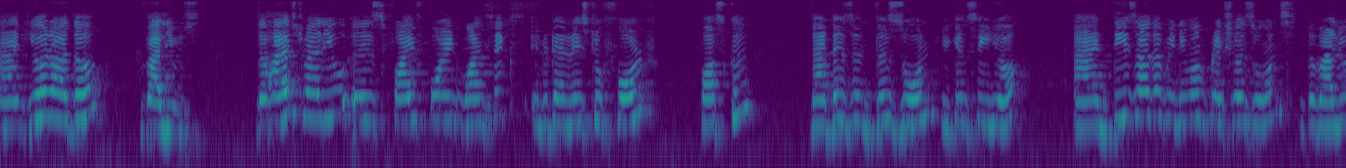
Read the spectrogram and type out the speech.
and here are the values. The highest value is 5.16 into 10 raised to 4 Pascal. That is in this zone you can see here and these are the minimum pressure zones. The value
